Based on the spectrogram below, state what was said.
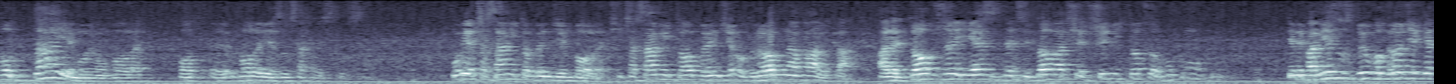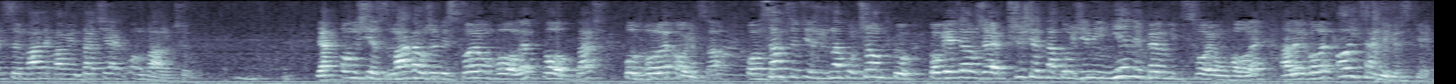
poddaję moją wolę pod e, wolę Jezusa Chrystusa. Mówię, czasami to będzie boleć i czasami to będzie ogromna walka, ale dobrze jest zdecydować się czynić to, co Bóg mówi. Kiedy Pan Jezus był w ogrodzie Getsemane, pamiętacie, jak On walczył? Jak On się zmagał, żeby swoją wolę poddać pod wolę Ojca. On sam przecież już na początku powiedział, że przyszedł na tą ziemię nie wypełnić swoją wolę, ale wolę Ojca Niebieskiego.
